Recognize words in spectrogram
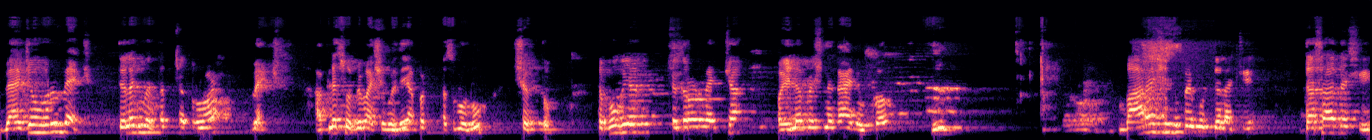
व्याजावर व्याज त्याला म्हणतात चक्रवाढ व्याज. आपल्या सोप्या भाषेमध्ये आपण असं म्हणू शकतो. तर बघूया चक्रवाढ व्याजचा पहिला प्रश्न काय नेमकं? बाराशे रुपये मुद्दलाचे दशादशी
